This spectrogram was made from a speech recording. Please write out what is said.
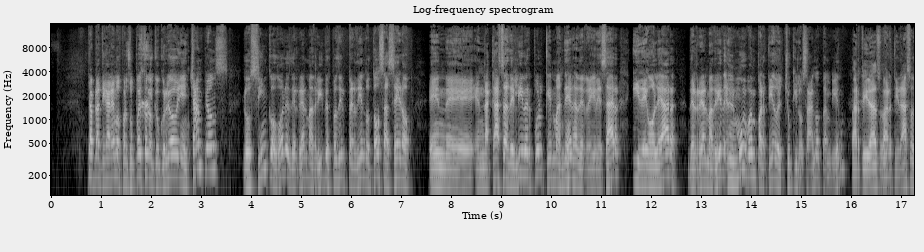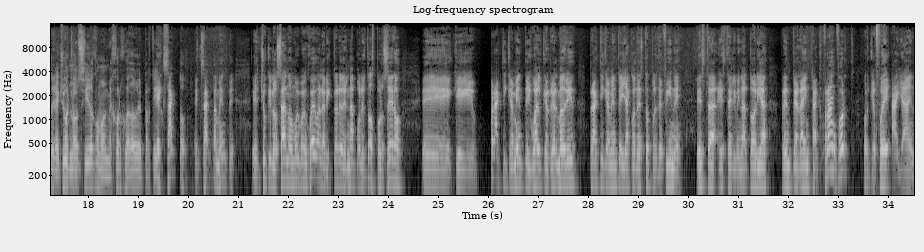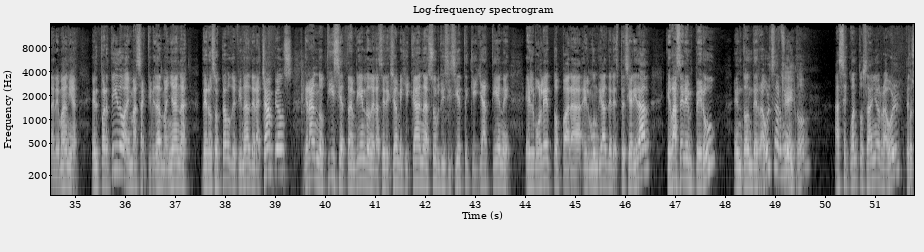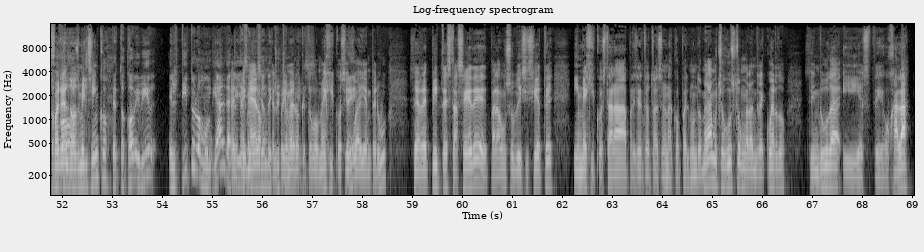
Ya platicaremos, por supuesto, lo que ocurrió hoy en Champions. Los cinco goles del Real Madrid después de ir perdiendo 2 a 0 en, eh, en la casa de Liverpool. Qué manera de regresar y de golear del Real Madrid. El muy buen partido del Chucky Lozano también. Partidazo. Partidazo del Chucky. Reconocido como el mejor jugador del partido. Exacto, exactamente. El Chucky Lozano, muy buen juego en la victoria del Nápoles 2 por 0, eh, que prácticamente igual que el Real Madrid, prácticamente ya con esto pues define esta, esta eliminatoria frente al Eintracht Frankfurt, porque fue allá en Alemania. El partido, hay más actividad mañana de los octavos de final de la Champions. Gran noticia también lo de la selección mexicana sub-17 que ya tiene el boleto para el Mundial de la Especialidad, que va a ser en Perú, en donde Raúl Sarmiento, ¿hace cuántos años, Raúl? te Pues fue en el 2005. Te tocó vivir el título mundial de El aquella primero, selección de el primero Ramírez. que tuvo México, sí, Sí. fue allá en Perú. Se repite esta sede para un sub-17 y México estará presente otra vez en una Copa del Mundo. Me da mucho gusto, un gran recuerdo, sin duda, y este, ojalá,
